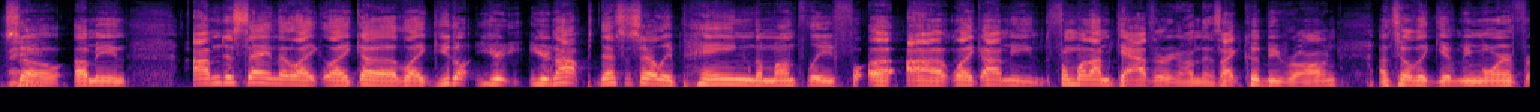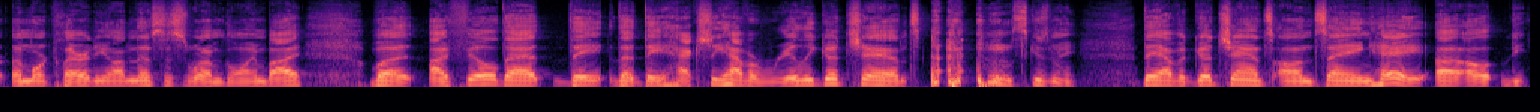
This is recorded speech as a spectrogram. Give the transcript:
So I mean, I'm just saying that like like uh like you don't you're you're not necessarily paying the monthly for uh, uh like I mean from what I'm gathering on this I could be wrong until they give me more inf- uh, more clarity on this. This is what I'm going by, but I feel that they that they actually have a really good chance. excuse me. They have a good chance on saying, "Hey, uh, oh, the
